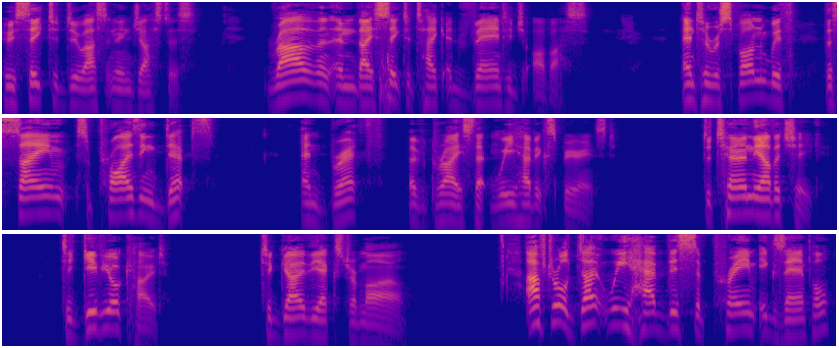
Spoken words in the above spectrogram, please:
who seek to do us an injustice, rather than, and they seek to take advantage of us, and to respond with the same surprising depth and breadth of grace that we have experienced. To turn the other cheek, to give your coat, to go the extra mile. After all, don't we have this supreme example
